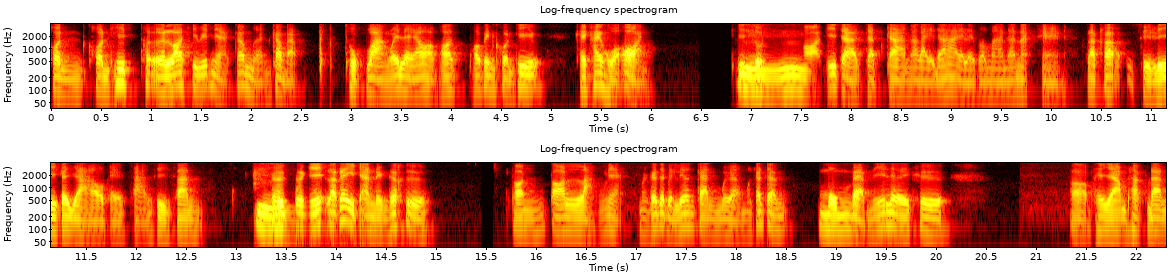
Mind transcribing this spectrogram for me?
คนคนที่เพอรอดชีวิตเนี่ยก็เหมือนกับแบบ ถูกวางไว้แล้วอะเพราะเพราะเป็นคนที่คล้ายๆหัวอ่อน ที่สุดพอที่จะจัดการอะไรได้อะไรประมาณนั้นอะอ่าแล้วก็ซีรีส์ก็ยาวไปสามซีซั่นคืออย่างนี้แล้วก็อีกอันหนึ่งก็คือ ตอนตอนหลังเนี่ย มันก็จะเป็นเรื่องการเมือง มันก็จะมุมแบบนี้เลยคือพยายามผลักดัน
